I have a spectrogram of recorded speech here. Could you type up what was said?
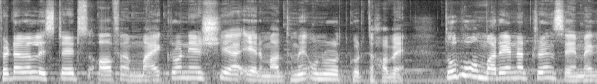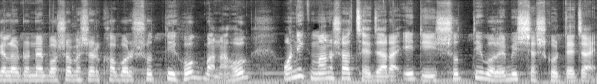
ফেডারেল স্টেটস অফ মাইক্রোনেশিয়া এর মাধ্যমে অনুরোধ করতে হবে। তবুও মারিয়ানা ট্রেন্সে মেগালোডনের বসবাসের খবর সত্যি হোক বা না হোক, অনেক মানুষ আছে যারা এটি সত্যি বলে বিশ্বাস করতে চায়।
